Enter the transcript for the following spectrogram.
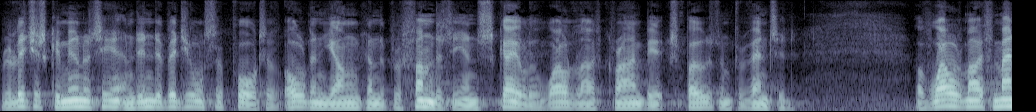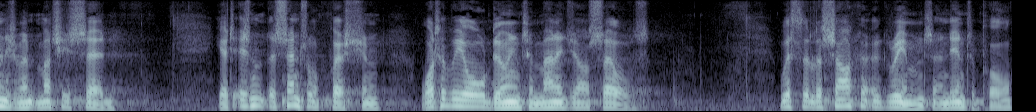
religious community and individual support of old and young can the profundity and scale of wildlife crime be exposed and prevented. Of wildlife management, much is said. Yet, isn't the central question what are we all doing to manage ourselves? With the Lusaka Agreement and Interpol,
